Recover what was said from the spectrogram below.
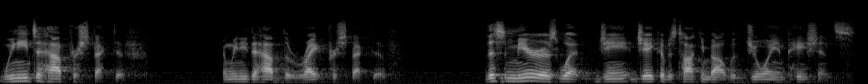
We need to have perspective, and we need to have the right perspective. This mirrors what Jacob is talking about with joy and patience.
